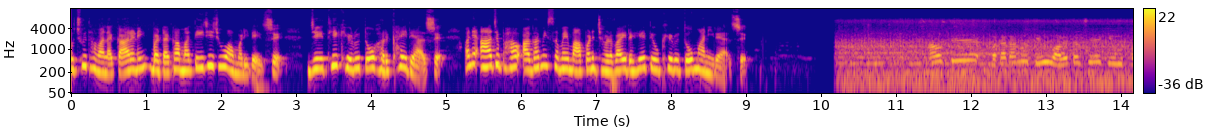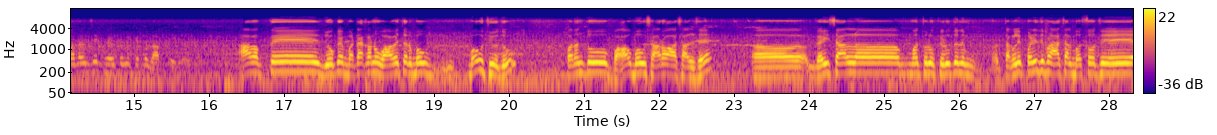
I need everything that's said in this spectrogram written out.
ઓછું થવાના કારણે બટાકામાં તેજી જોવા મળી રહી છે. જેથી ખેડૂતો હરખાઈ રહ્યા છે અને આ જ ભાવ આગામી સમયમાં પણ જળવાઈ રહે તેવું ખેડૂતો માની રહ્યા છે. આ વખતે બટાટાનું કેવું વાવેતર છે કેવું ઉત્પાદન છે ખેડૂતોને કેટલો લાભ થઈ રહ્યો આ વખતે જો કે બટાકાનું વાવેતર બહુ બહુ થયું હતું પરંતુ ભાવ બહુ સારો આ સાલ છે. ગઈ સાલમાં થોડું ખેડૂતોને તકલીફ પડી હતી, પણ આ સાલ બસોથી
